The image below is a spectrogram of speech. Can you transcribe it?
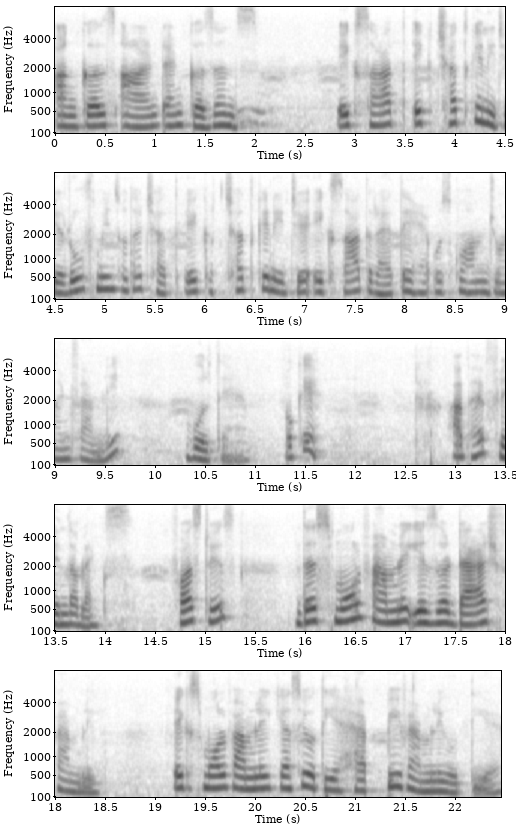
uncles aunt and cousins एक साथ, एक छत के नीचे रूफ मीन्स होता है छत, एक छत के नीचे एक साथ रहते हैं, उसको हम जॉइंट फैमिली बोलते हैं ओके अब है fill the blanks first is the small family is a dash family एक स्मॉल फैमिली कैसी होती है? हैप्पी फैमिली होती है.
